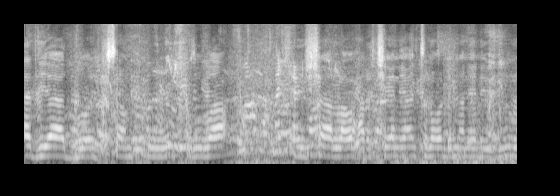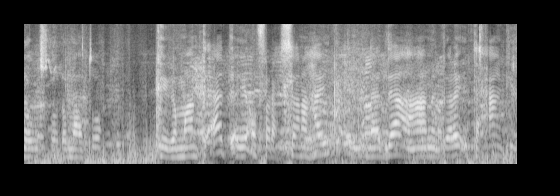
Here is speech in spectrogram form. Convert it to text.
aad iyo aad buu exaamku fududaa insha allah waxaan rajeynayaa inta noo dhiman inay guul noogu soo dhammaato. Kayga maanta aad ayaan u faraxsanahay maadaama aan galay imtixaankii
